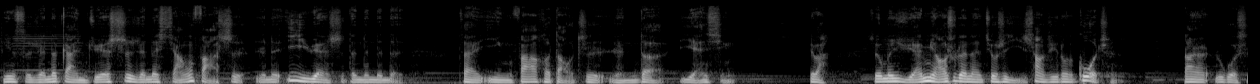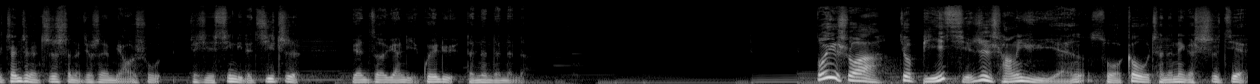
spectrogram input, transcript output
因此，人的感觉是，人的想法是，人的意愿是，等等等等，在引发和导致人的言行，对吧？所以，我们语言描述的呢，就是以上这一段的过程。当然，如果是真正的知识呢，就是描述这些心理的机制、原则、原理、规律等等等等的。所以说啊，就比起日常语言所构成的那个世界，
